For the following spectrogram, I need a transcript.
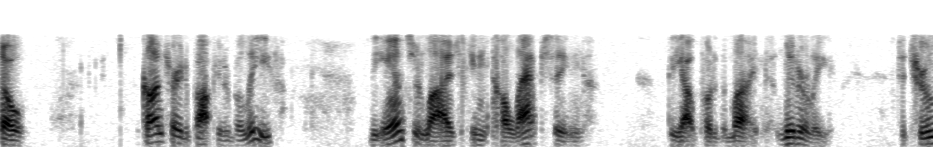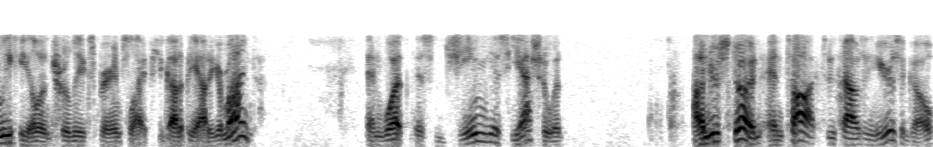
So, contrary to popular belief, the answer lies in collapsing the output of the mind. Literally, to truly heal and truly experience life, you got to be out of your mind. And what this genius Yeshua understood and taught 2,000 years ago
